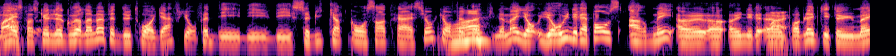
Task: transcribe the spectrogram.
ouais, c'est parce que le gouvernement a fait deux, trois gaffes. Ils ont fait des, des, des semi-cartes de concentration qui ont fait euh, finalement, ils ont, ils ont eu une réponse armée à un, un- un- un Ouais. problème qui était humain.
